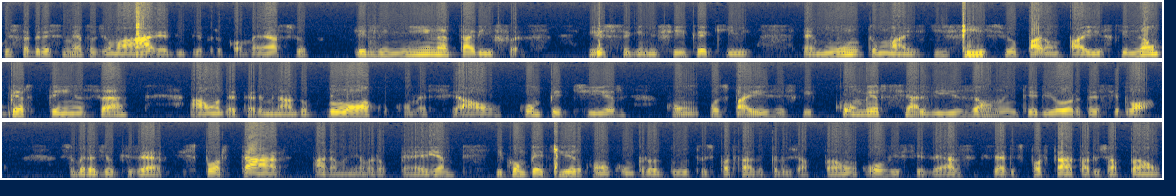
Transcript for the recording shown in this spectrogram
o estabelecimento de uma área de livre comércio elimina tarifas. Isso significa que é muito mais difícil para um país que não pertença a um determinado bloco comercial competir com os países que comercializam no interior desse bloco. Se o Brasil quiser exportar para a União Europeia e competir com algum produto exportado pelo Japão, ou vice-versa, quiser exportar para o Japão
